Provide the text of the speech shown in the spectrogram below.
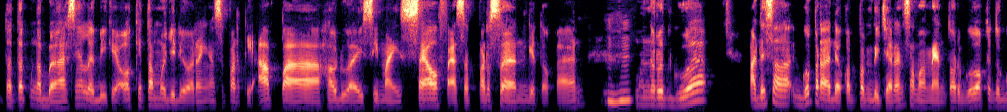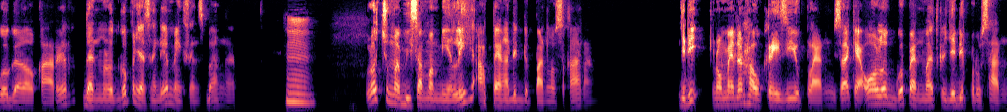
tetap ngebahasnya lebih kayak, oh kita mau jadi orang yang seperti apa, how do I see myself as a person gitu kan. Mhm. Menurut gue, ada salah, gue pernah ada pembicaraan sama mentor gue waktu itu gue galau karir, dan menurut gue penjelasan dia make sense banget. Hmm. Lo cuma bisa memilih apa yang ada di depan lo sekarang. Jadi, no matter how crazy you plan, misalnya kayak, oh lo gue pengen banget kerja di perusahaan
